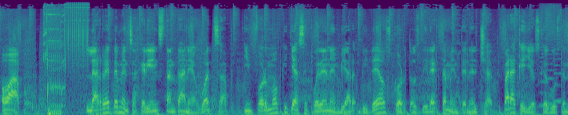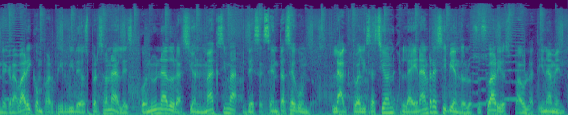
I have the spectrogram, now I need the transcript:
o Apple. La red de mensajería instantánea WhatsApp informó que ya se pueden enviar videos cortos directamente en el chat para aquellos que gusten de grabar y compartir videos personales con una duración máxima de 60 segundos. La actualización la irán recibiendo los usuarios paulatinamente.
